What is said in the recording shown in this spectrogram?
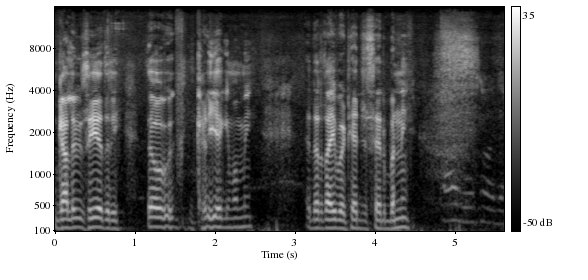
ਗੱਲ ਵੀ ਸਹੀ ਹੈ ਤੇਰੀ। ਤੇ ਉਹ ਖੜੀ ਹੈਗੀ ਮੰਮੀ। ਇਧਰ ਤਾਈ ਬੈਠੀ ਅੱਜ ਸਿਰ ਬੰਨੀ। ਸਾਰਾ।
